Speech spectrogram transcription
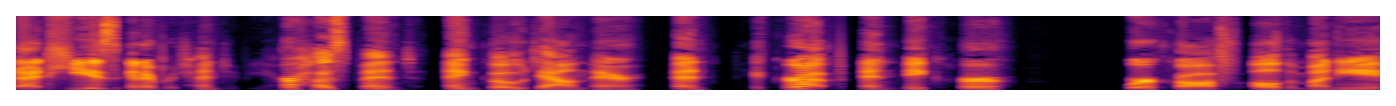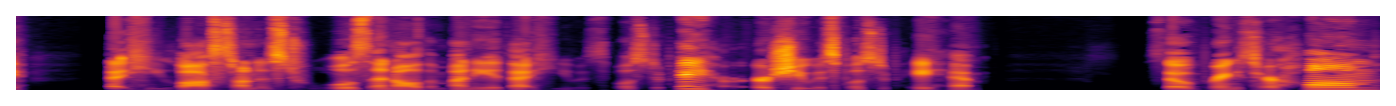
that he is going to pretend to be her husband and go down there and pick her up and make her work off all the money that he lost on his tools and all the money that he was supposed to pay her or she was supposed to pay him. So brings her home,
